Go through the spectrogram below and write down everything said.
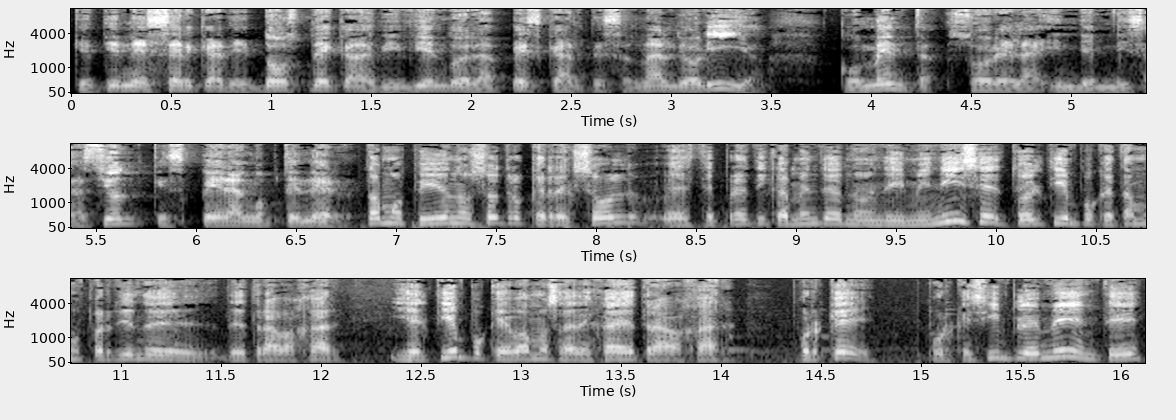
que tiene cerca de dos décadas viviendo de la pesca artesanal de orilla, comenta sobre la indemnización que esperan obtener. Estamos pidiendo nosotros que Rexol este, prácticamente nos indemnice todo el tiempo que estamos perdiendo de, de trabajar y el tiempo que vamos a dejar de trabajar. ¿Por qué? Porque simplemente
